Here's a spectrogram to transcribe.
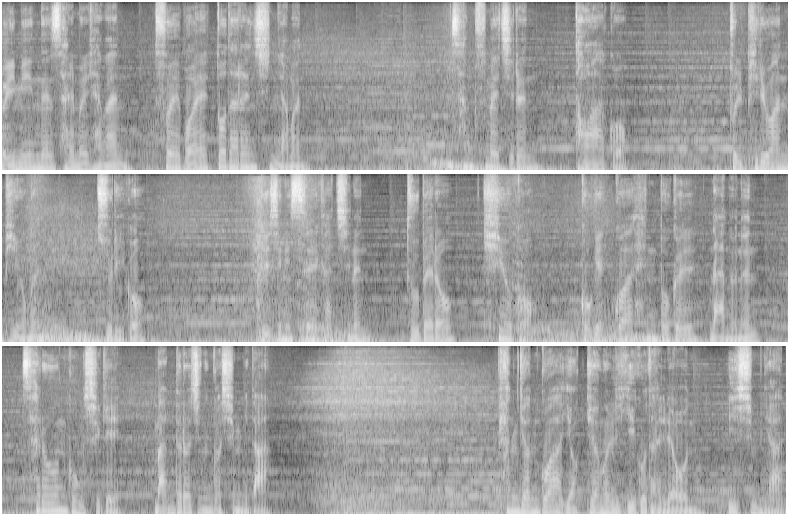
의미 있는 삶을 향한 투에버의 또 다른 신념은 상품의 질은 더하고 불필요한 비용은 줄이고 비즈니스의 가치는 두 배로 키우고 고객과 행복을 나누는 새로운 공식이 만들어지는 것입니다. 편견과 역경을 이기고 달려온 20년.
